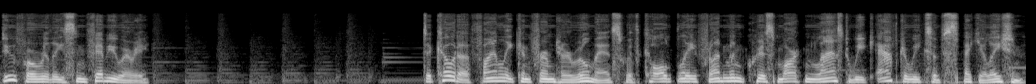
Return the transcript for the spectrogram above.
due for release in February. Dakota finally confirmed her romance with Coldplay frontman Chris Martin last week after weeks of speculation.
